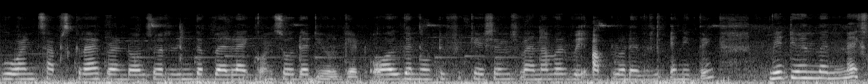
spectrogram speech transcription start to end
go and subscribe and also ring the bell icon so that you will get all the notifications whenever we upload every anything. Meet you in the next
